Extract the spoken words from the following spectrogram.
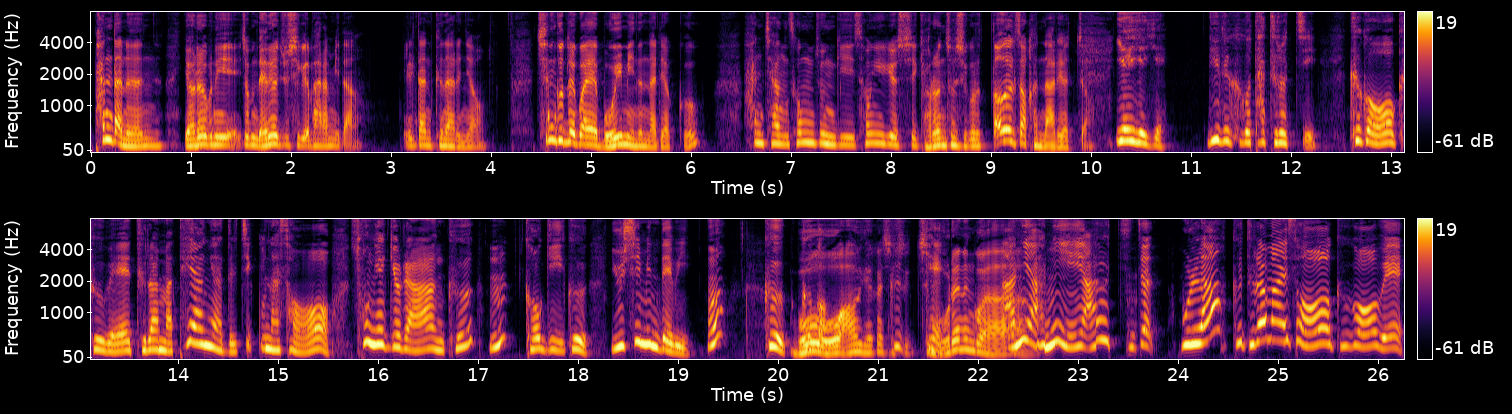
판단은 여러분이 좀 내려주시길 바랍니다. 일단 그날은요. 친구들과의 모임이 있는 날이었고 한창 송중기 성희교 씨 결혼 소식으로 떠들썩한 날이었죠. 예, 예, 예. 니들 그거 다 들었지? 그거 그 외 드라마 태양의 아들 찍고 나서 송혜교랑 그, 응? 거기 그 유시민 대위, 어? 그, 뭐, 그거. 아 얘가 지금, 그 지금 걔. 뭐라는 거야? 아니, 아니. 아유, 진짜. 몰라? 그 드라마에서 그거 왜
